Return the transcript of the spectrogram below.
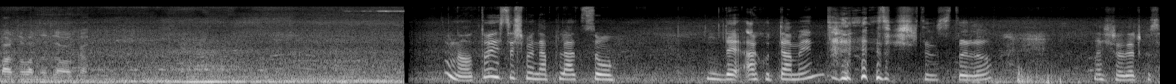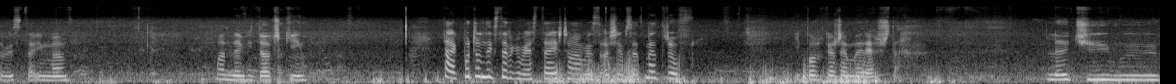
bardzo ładna dla oka. No, to jesteśmy na placu De Achutament, coś w tym stylu. Na środeczku sobie stoimy. Ładne widoczki. Tak, początek Starego Miasta, jeszcze mamy z 800 metrów i pokażemy resztę. Lecimy.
